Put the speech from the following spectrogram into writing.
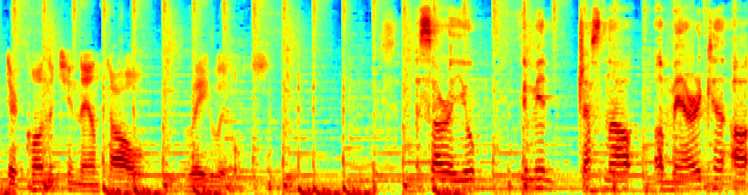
intercontinental railways. sorry, you you mean just now American? Uh,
